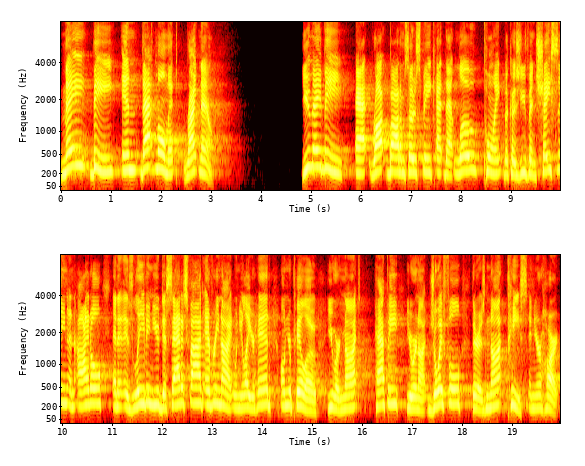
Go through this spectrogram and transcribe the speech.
may be in that moment right now. You may be at rock bottom, so to speak, at that low point because you've been chasing an idol and it is leaving you dissatisfied every night when you lay your head on your pillow. You are not happy, you are not joyful, there is not peace in your heart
